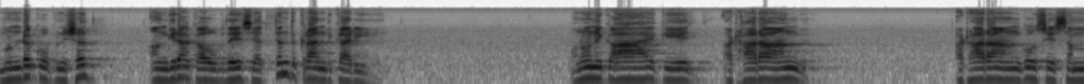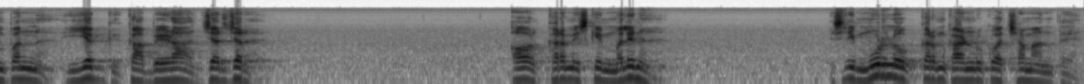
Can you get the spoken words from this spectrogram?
मुंडक उपनिषद अंगिरा का उपदेश अत्यंत क्रांतिकारी है। उन्होंने कहा है कि ये अठारह अंग, अठारह अंगों से संपन्न यज्ञ का बेड़ा जर्जर है और कर्म इसके मलिन है। इसलिए मूढ़ लोग कर्म कांड को अच्छा मानते हैं।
